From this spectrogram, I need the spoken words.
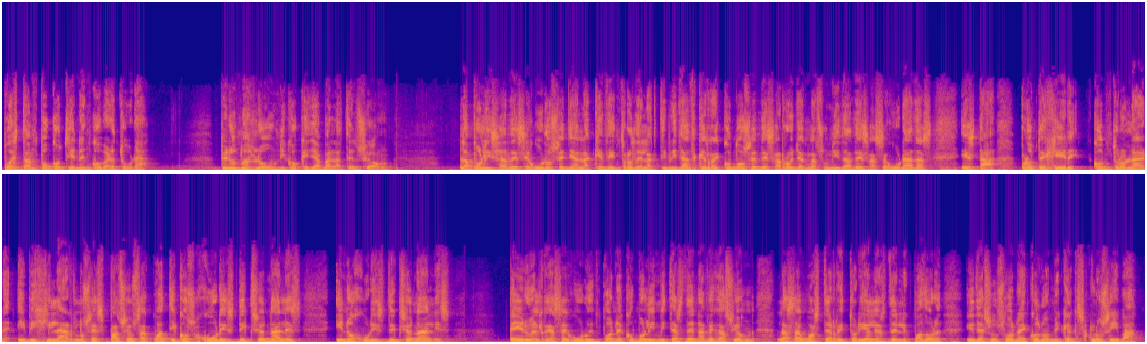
pues tampoco tienen cobertura. Pero no es lo único que llama la atención. La póliza de seguro señala que dentro de la actividad que reconoce desarrollan las unidades aseguradas está proteger, controlar y vigilar los espacios acuáticos jurisdiccionales y no jurisdiccionales. Pero el reaseguro impone como límites de navegación las aguas territoriales del Ecuador y de su zona económica exclusiva.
